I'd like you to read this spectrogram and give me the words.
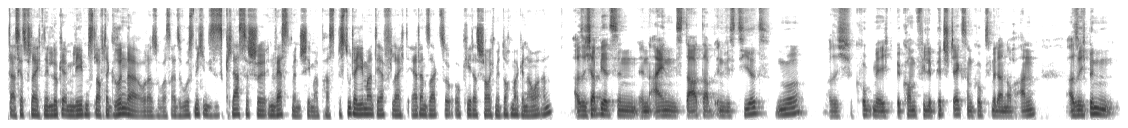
da ist jetzt vielleicht eine Lücke im Lebenslauf der Gründer oder sowas, also wo es nicht in dieses klassische Investmentschema passt. Bist du da jemand, der vielleicht eher dann sagt, so, okay, das schaue ich mir doch mal genauer an? Also ich habe jetzt in, in ein Startup investiert, nur. Also ich gucke mir, ich bekomme viele Pitch-Decks und gucke es mir dann auch an. Also ich bin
